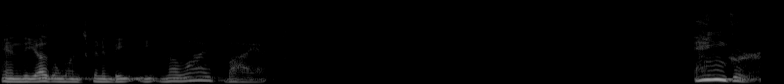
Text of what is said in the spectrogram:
and the other one's going to be eaten alive by it. Anger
